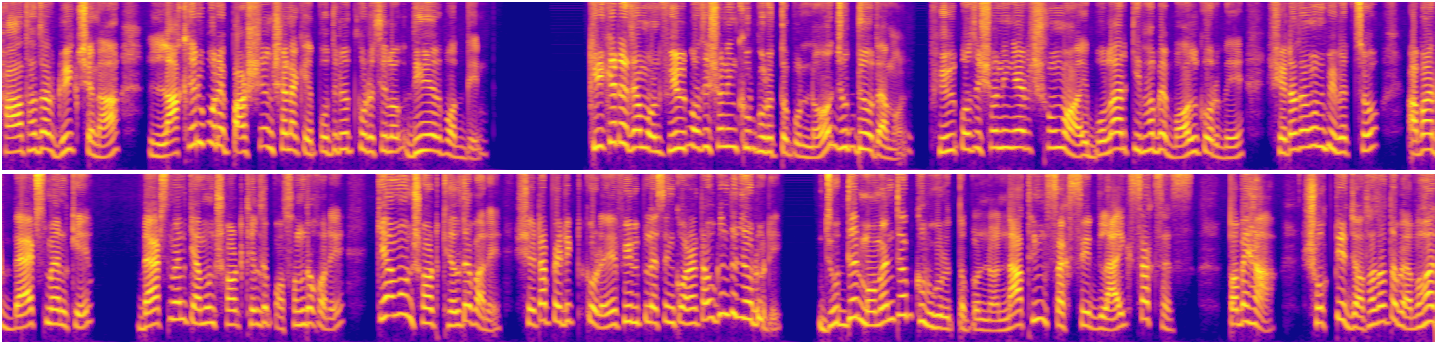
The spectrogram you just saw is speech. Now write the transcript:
সাত হাজার গ্রিক সেনা লাখের উপরে পার্সিয়ান সেনাকে প্রতিরোধ করেছিল দিনের পর দিন। ক্রিকেটে যেমন ফিল্ড পজিশনিং খুব গুরুত্বপূর্ণ, যুদ্ধেও তেমন। ফিল্ড পজিশনিং এর সময় বোলার কীভাবে বল করবে, সেটা যেমন বিবেচ্য, আবার ব্যাটসম্যানকে ব্যাটসম্যান কেমন শট খেলতে পছন্দ করে, কেমন শট খেলতে পারে, সেটা প্রেডিক্ট করে ফিল্ড প্লেসিং করাটাও কিন্তু জরুরি। যুদ্ধের মোমেন্টাম খুব গুরুত্বপূর্ণ নাথিং সাকসিড লাইক সাকসেস তবে হ্যাঁ শক্তির যথাযথ ব্যবহার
